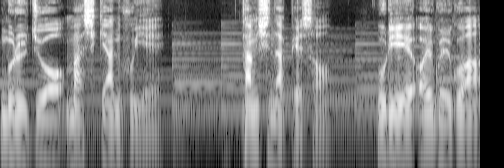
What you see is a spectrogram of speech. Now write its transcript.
물을 주어 마시게 한 후에 당신 앞에서 우리의 얼굴과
